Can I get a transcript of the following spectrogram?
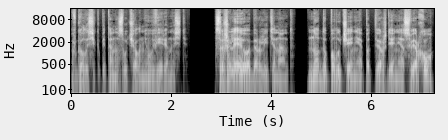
в голосе капитана звучала неуверенность. «Сожалею, обер-лейтенант, но до получения подтверждения сверху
